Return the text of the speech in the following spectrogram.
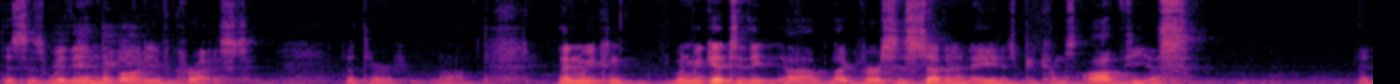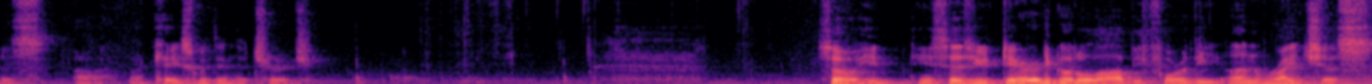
This is within the body of Christ that they're. Um, and we can, when we get to the uh, like verses seven and eight, it becomes obvious that it's uh, a case within the church. So he, he says, You dare to go to law before the unrighteous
